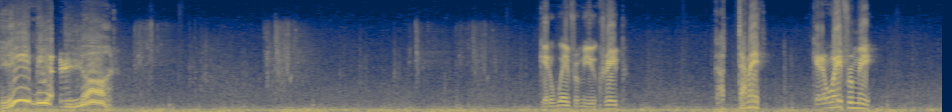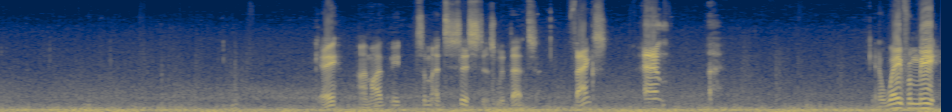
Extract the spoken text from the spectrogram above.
Leave me alone! Get away from me, you creep! God damn it! Get away from me! Okay, I might need some assistance with that. Thanks. Ow! Get away from me!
